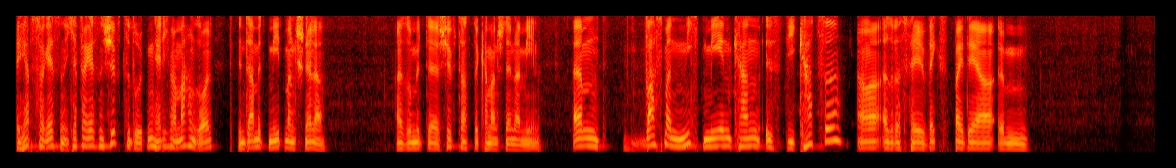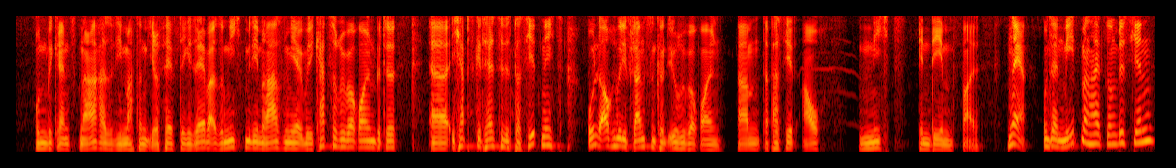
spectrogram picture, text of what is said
Ich habe es vergessen. Ich habe vergessen, Shift zu drücken. Hätte ich mal machen sollen. Denn damit mäht man schneller. Also mit der Shift-Taste kann man schneller mähen. Ähm, was man nicht mähen kann, ist die Katze. Äh, also das Fell wächst bei der ähm, unbegrenzt nach. Also die macht dann ihre Fellpflege selber. Also nicht mit dem Rasenmäher über die Katze rüberrollen, bitte. Äh, ich habe es getestet, es passiert nichts. Und auch über die Pflanzen könnt ihr rüberrollen. Ähm, da passiert auch nichts in dem Fall. Naja, und dann mäht man halt so ein bisschen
